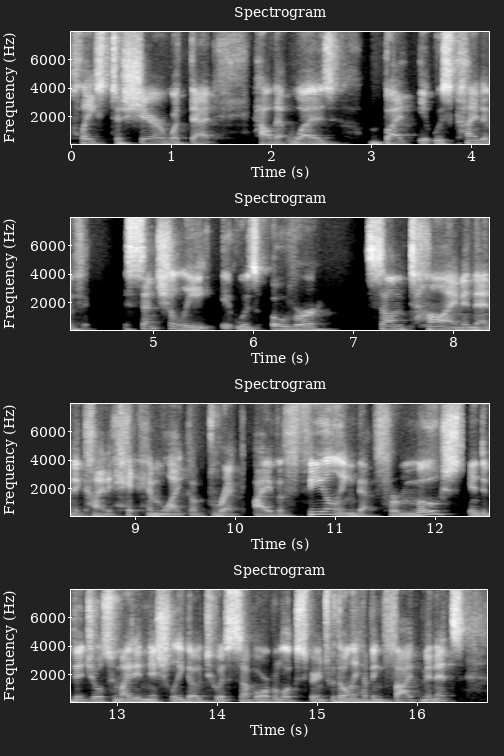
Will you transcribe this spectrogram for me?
place to share what that how that was but it was kind of essentially it was over some time and then it kind of hit him like a brick. I have a feeling that for most individuals who might initially go to a suborbital experience with only having five minutes,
